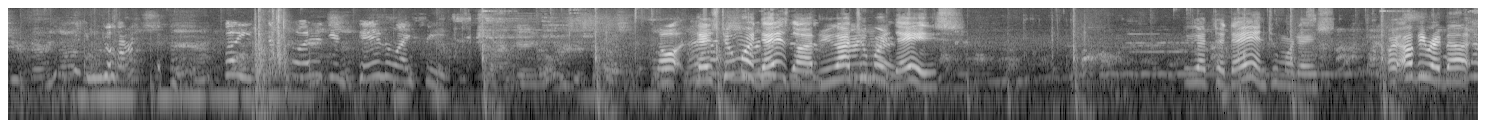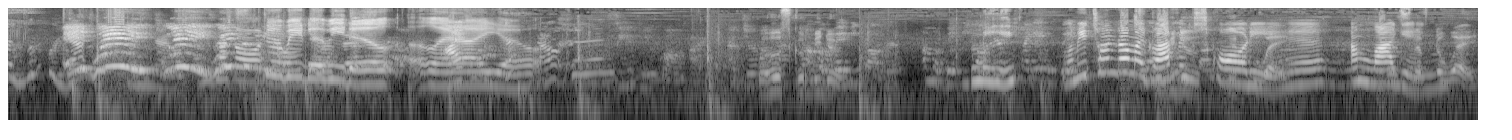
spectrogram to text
to your fairy godmother. But you just wanted your candle, I see. Try getting over this. So there's two more days left. You got two more days. You got today and two more days. Alright, I'll be right back. Hey, wait, wait, oh, You guys Scooby Dooby Doo, where are you? Well, who's Scooby Doo? Me. Let me turn down my graphics quality. away. I'm Then lagging. sniffed away.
